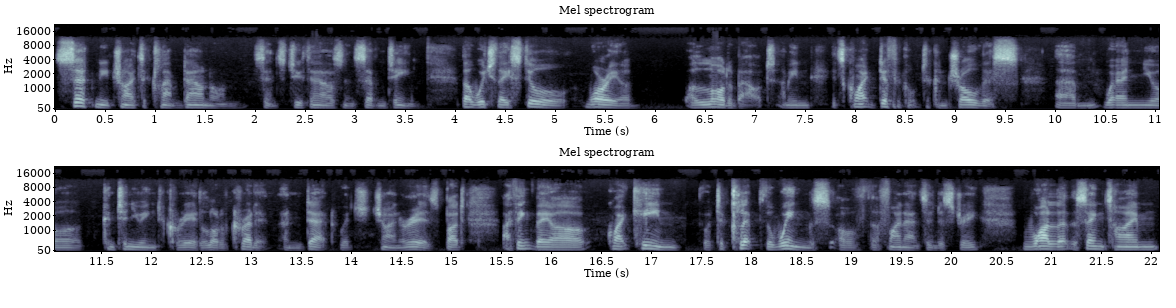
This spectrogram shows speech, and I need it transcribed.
certainly tried to clamp down on since 2017, but which they still worry a lot about. I mean, it's quite difficult to control this um, when you're continuing to create a lot of credit and debt, which China is. But I think they are quite keen to clip the wings of the finance industry, while at the same time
